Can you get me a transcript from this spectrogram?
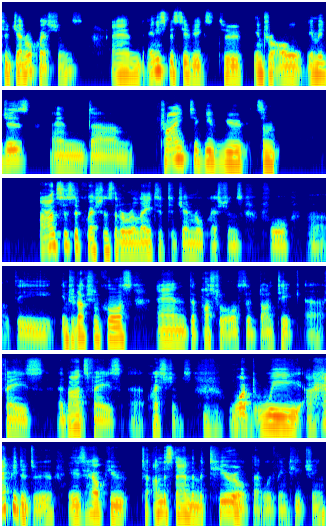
to general questions and any specifics to intraoral images and um, trying to give you some answers to questions that are related to general questions for uh, the introduction course and the postural orthodontic uh, phase, advanced phase uh, questions. Mm-hmm. What we are happy to do is help you to understand the material that we've been teaching,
